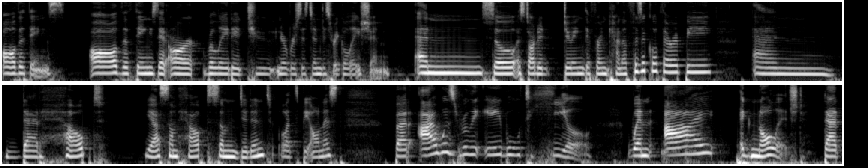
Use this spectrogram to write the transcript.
all the things all the things that are related to nervous system dysregulation. And so I started doing different kind of physical therapy and that helped. Yeah, some helped, some didn't, let's be honest. But I was really able to heal when I acknowledged that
